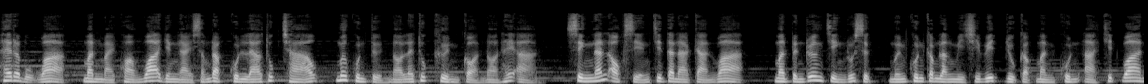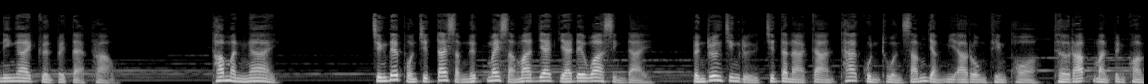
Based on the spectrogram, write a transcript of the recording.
ให้ระบุว่ามันหมายความว่ายังไงสำหรับคุณแล้วทุกเช้า เมื่อคุณตื่นนอนและทุกคืนก่อนนอนให้อ่าน สิ่งนั้นออกเสียงจินตนาการว่า มันเป็นเรื่องจริงรู้สึกเหมือนคุณกำลังมีชีวิตอยู่กับมันคุณอาจคิดว่านี่ง่ายเกินไปแต่เปล่าถ้ามันง่าย จึงได้ผลจิตใต้สำนึกไม่สามารถแยกแยะได้ว่าสิ่งใด เป็นเรื่องจริงหรือจินตนาการถ้าคุณทวนซ้ำอย่างมีอารมณ์เพียงพอ เธอรับมันเป็นความ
